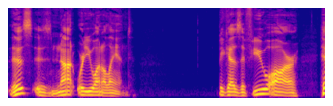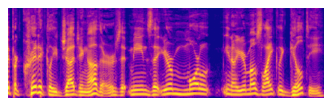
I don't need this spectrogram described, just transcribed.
this is not where you want to land. Because if you are hypocritically judging others, it means that you're more, you know, you're most likely guilty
